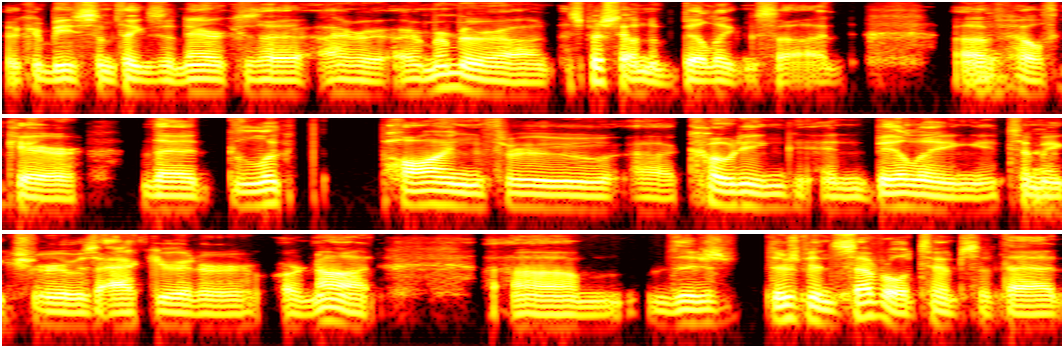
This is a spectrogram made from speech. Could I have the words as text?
There could be some things in there because I, I, I remember on especially on the billing side of yeah. healthcare that look pawing through uh, coding and billing to make sure it was accurate or or not. Um, there's there's been several attempts at that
